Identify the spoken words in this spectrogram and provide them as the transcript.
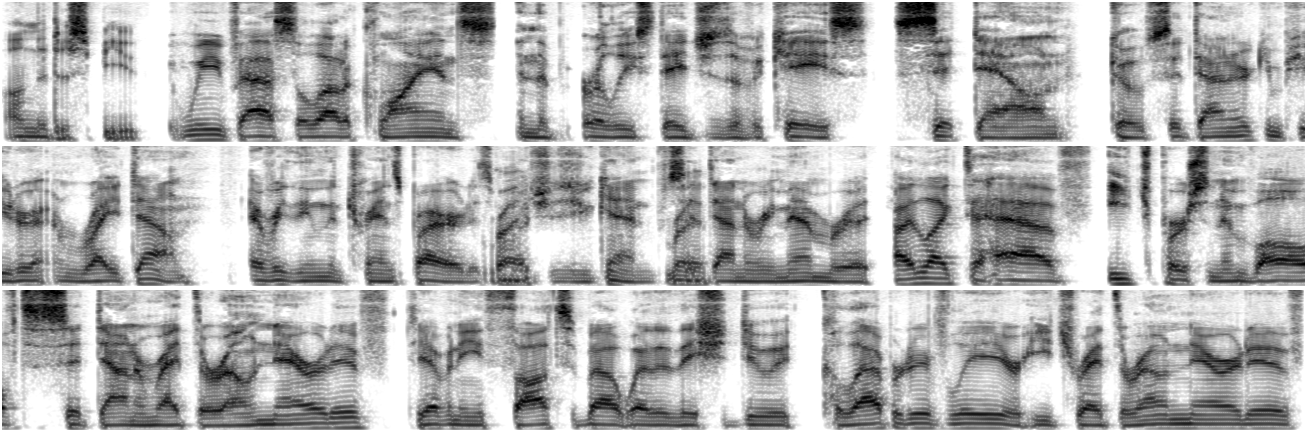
on the dispute. We've asked a lot of clients in the early stages of a case sit down, go sit down at your computer and write down everything that transpired as right. much as you can. Sit right. down and remember it. I like to have each person involved sit down and write their own narrative. Do you have any thoughts about whether they should do it collaboratively or each write their own narrative?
